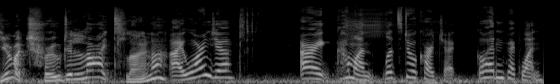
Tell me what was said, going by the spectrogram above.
You're a true delight, Lona. I warned you. All right, come on. Let's do a card check. Go ahead and pick one.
